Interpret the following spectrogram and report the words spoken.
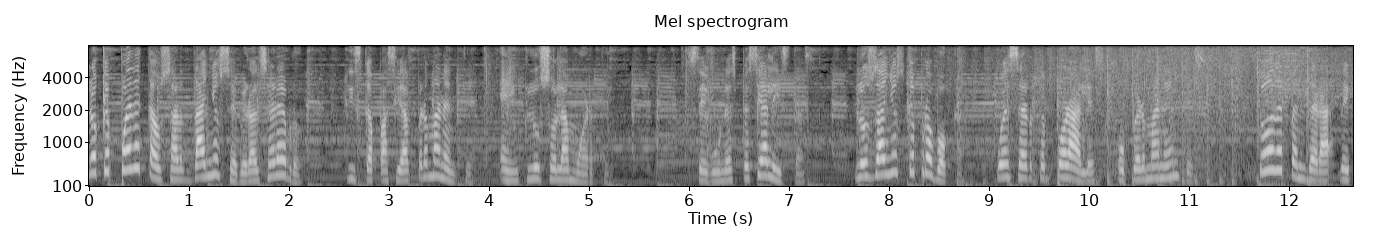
lo que puede causar daño severo al cerebro, discapacidad permanente e incluso la muerte. Según especialistas, los daños que provoca pueden ser temporales o permanentes. Todo dependerá de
